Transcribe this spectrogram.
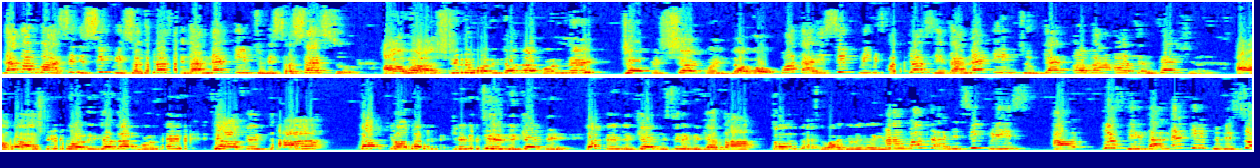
Let us go and see the secrets of Joseph that make him to be successful. Àwọn àṣírí wo ni Jósẹ́fù ní tí ó fi ṣẹ́gun ìdánwò? What are the secrets of Joseph that make him to get over all temptations? Àwọn àṣírí wo ni Jósẹ́fù ní tí a fi tà á láti ọwọ́ ìbìkíní sí ìbìkejì láti ìbìkejì sí ìbìkẹta tó ń tẹ̀síwájú nínú ìlú. And what are the secrets of Joseph that make him to be so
